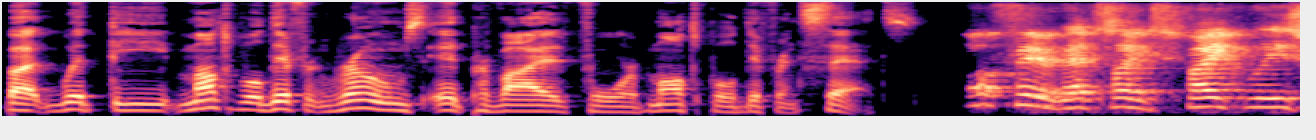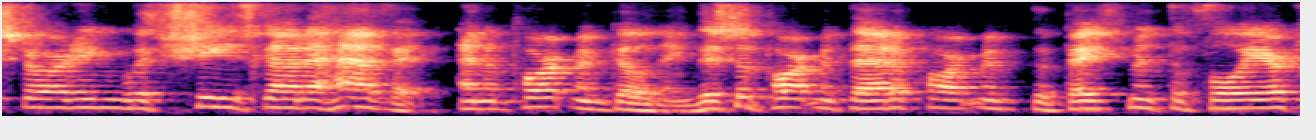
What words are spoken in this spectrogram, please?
but with the multiple different rooms, it provided for multiple different sets. Well, fair. That's like Spike Lee starting with She's Gotta Have It, an apartment building. This apartment, that apartment, the basement, the foyer,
